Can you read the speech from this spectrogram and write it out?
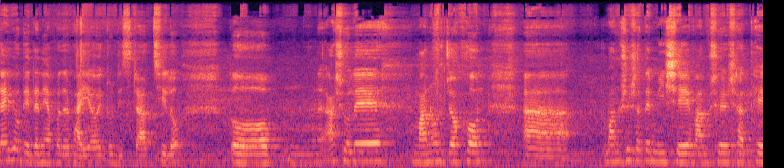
যাই হোক, এটা নিয়ে আপনাদের ভাইয়াও একটু ডিস্টার্ব ছিল। তো আসলে মানুষ যখন মানুষের সাথে মিশে, মানুষের সাথে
